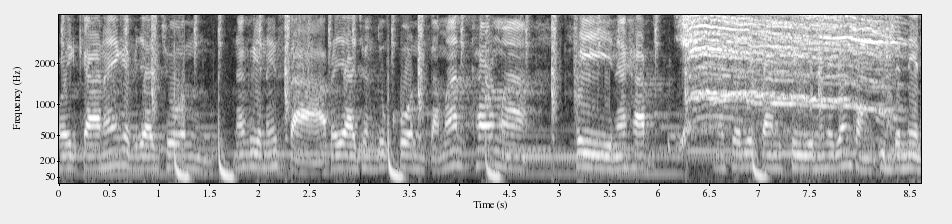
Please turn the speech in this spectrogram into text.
บริการให้แก่ประชาชน นักเรียนนักศึกษาประชาชนทุกคนสามารถเข้ามาฟรีนะครับมาใช้บริการฟรีในเรื่องของอินเทอร์เน็ต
